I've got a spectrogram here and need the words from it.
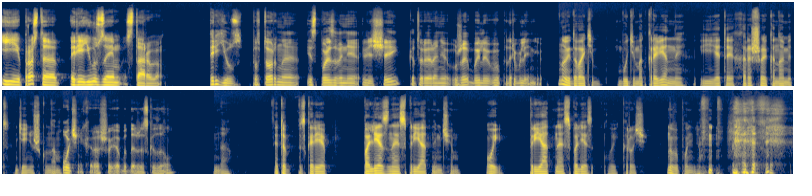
и просто реюзаем старую. Реюз. Повторное использование вещей, которые ранее уже были в употреблении. Ну и давайте будем откровенны, и это хорошо экономит денежку нам. Очень хорошо, я бы даже сказал. Да. Это скорее полезное с приятным, чем... Ой, приятное с полезным... Ой, короче. Ну, вы поняли.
